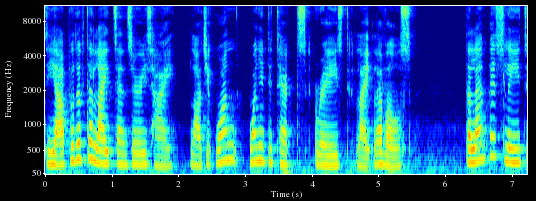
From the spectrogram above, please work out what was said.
The output of the light sensor is high, logic 1, when it detects raised light levels. The lamp is lit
